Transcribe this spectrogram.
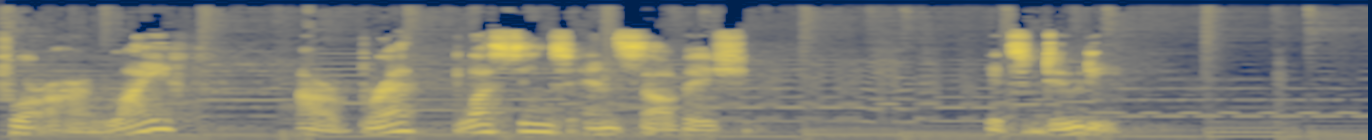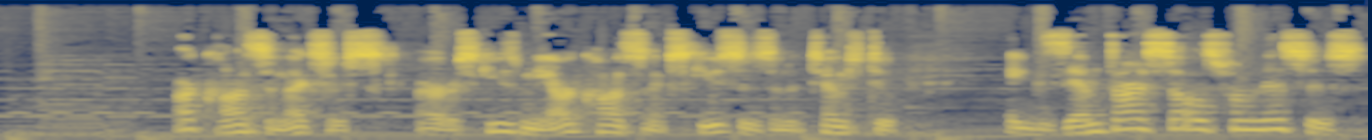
for our life, our breath, blessings, and salvation. It's duty. Our constant exercise, or excuse me, our constant excuses and attempts to exempt ourselves from this is,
